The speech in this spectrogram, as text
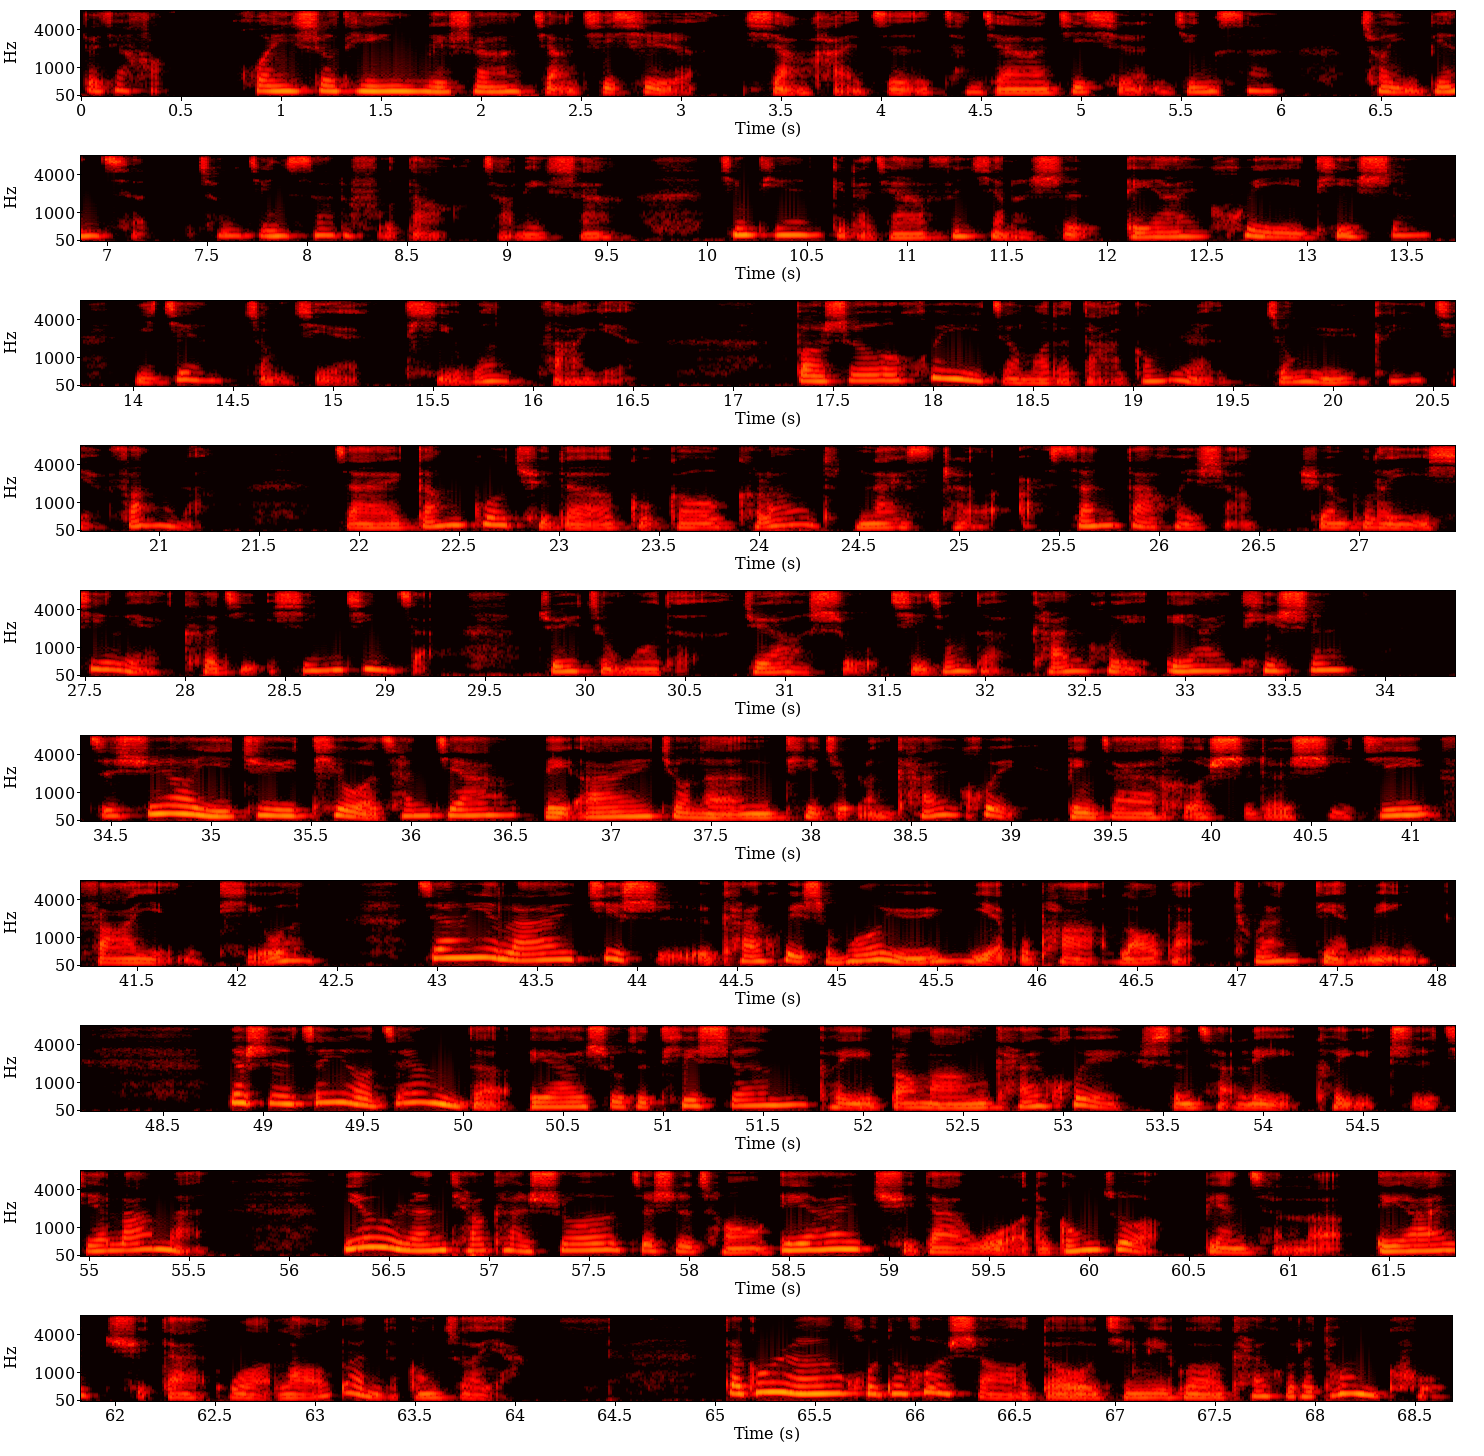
大家好，欢迎收听丽莎讲机器人。想孩子参加机器人竞赛、创意编程、创意竞赛的辅导，找丽莎。今天给大家分享的是 AI 会议替身一键总结、提问、发言。饱受会议折磨的打工人终于可以解放了。在刚过去的谷歌 Cloud Next 二三大会上，宣布了一系列科技新进展。最瞩目的就要数其中的开会 AI 替身，只需要一句“替我参加 ”，AI 就能替主人开会，并在合适的时机发言提问。这样一来，即使开会是摸鱼，也不怕老板突然点名。要是真有这样的 AI 数字替身，可以帮忙开会，生产力可以直接拉满。也有人调侃说，这是从 AI 取代我的工作，变成了 AI 取代我老板的工作呀。打工人或多或少都经历过开会的痛苦，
